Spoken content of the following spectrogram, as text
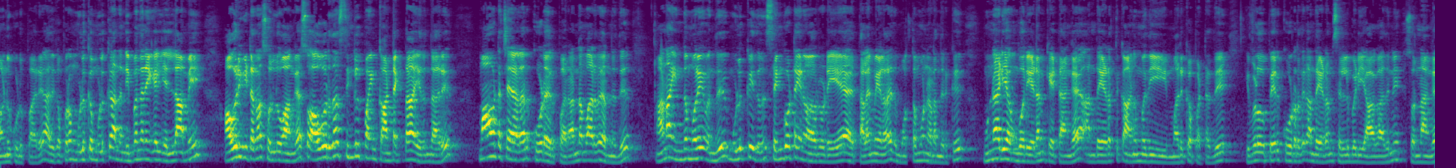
மனு கொடுப்பாரு. அதுக்கப்புறம் முழுக்க முழுக்க அந்த நிபந்தனைகள் எல்லாமே அவர்கிட்ட தான் சொல்லுவாங்க. ஸோ அவர் தான் சிங்கிள் பாயிண்ட் கான்டாக்டாக இருந்தார். மாவட்ட செயலாளர் கூட இருப்பார். அந்த மாதிரி தான் இருந்தது. ஆனால் இந்த முறை வந்து முழுக்க இது வந்து செங்கோட்டையன் அவருடைய தலைமையில் தான் இது மொத்தமும் நடந்திருக்கு. முன்னாடி அவங்க ஒரு இடம் கேட்டாங்க. அந்த இடத்துக்கு அனுமதி மறுக்கப்பட்டது. இவ்வளவு பேர் கூடுறதுக்கு அந்த இடம் செல்லுபடி ஆகாதுன்னு சொன்னாங்க.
